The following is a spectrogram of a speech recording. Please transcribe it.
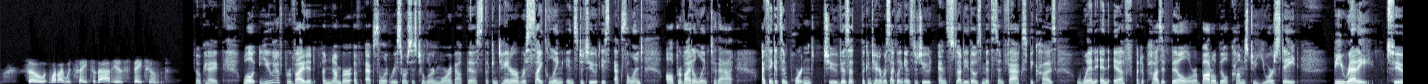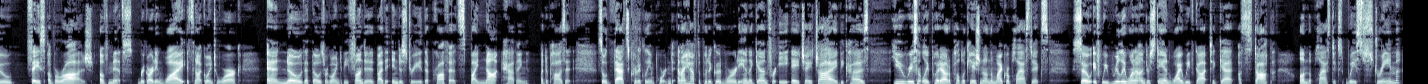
So what I would say to that is stay tuned. Okay. Well, you have provided a number of excellent resources to learn more about this. The Container Recycling Institute is excellent. I'll provide a link to that. I think it's important to visit the Container Recycling Institute and study those myths and facts because when and if a deposit bill or a bottle bill comes to your state, be ready to face a barrage of myths regarding why it's not going to work and know that those are going to be funded by the industry that profits by not having a deposit. So that's critically important. And I have to put a good word in again for EHHI because you recently put out a publication on the microplastics. So if we really want to understand why we've got to get a stop on the plastics waste stream,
